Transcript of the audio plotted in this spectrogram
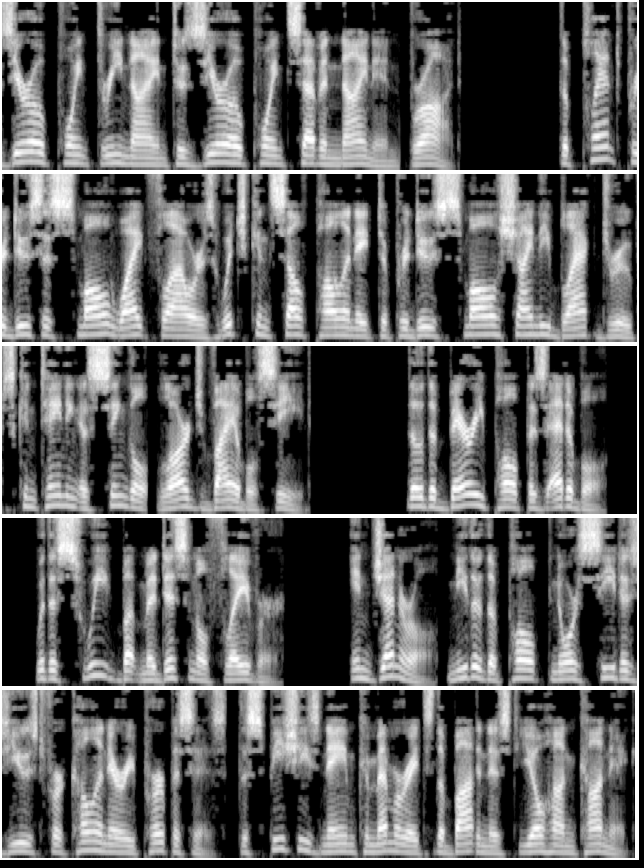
(0.39 to 0.79 in) broad. The plant produces small white flowers which can self-pollinate to produce small shiny black drupes containing a single, large viable seed. Though the berry pulp is edible—with a sweet but medicinal flavor, in general, neither the pulp nor seed is used for culinary purposes. The species name commemorates the botanist Johann Koenig.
